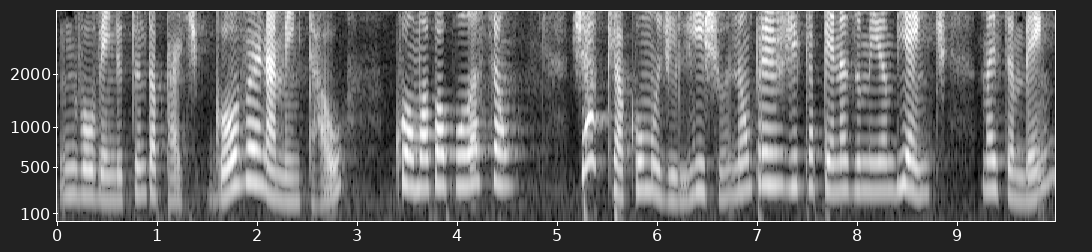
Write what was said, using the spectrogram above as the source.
envolvendo tanto a parte governamental como a população, já que o acúmulo de lixo não prejudica apenas o meio ambiente, mas também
